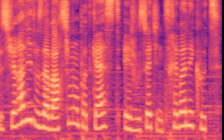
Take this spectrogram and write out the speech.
Je suis ravie de vous avoir sur mon podcast et je vous souhaite une très bonne écoute.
